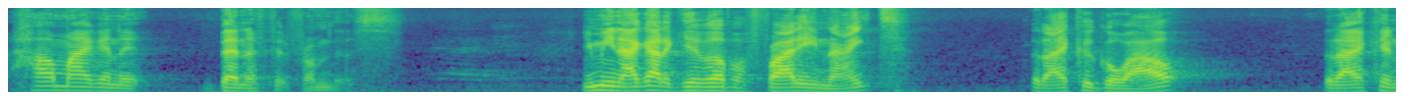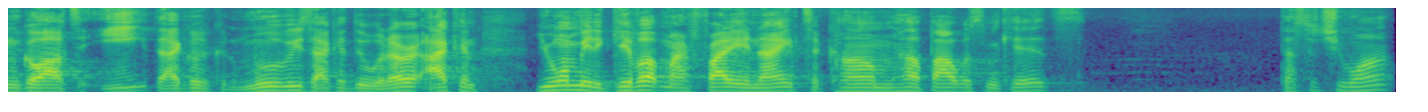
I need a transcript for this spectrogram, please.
how am I going to benefit from this? You mean I got to give up a Friday night that I could go out? That I can go out to eat, that I could go to movies, I could do whatever. I can you want me to give up my Friday night to come help out with some kids? That's what you want?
